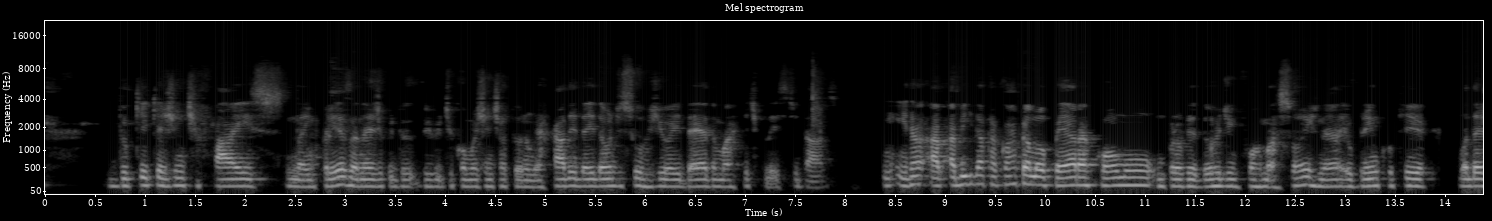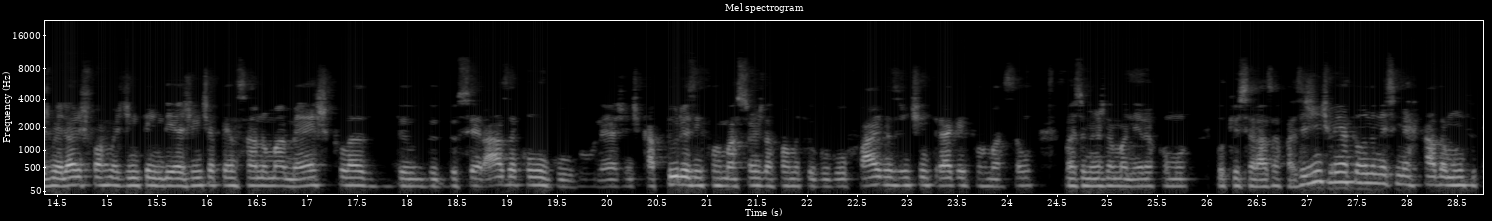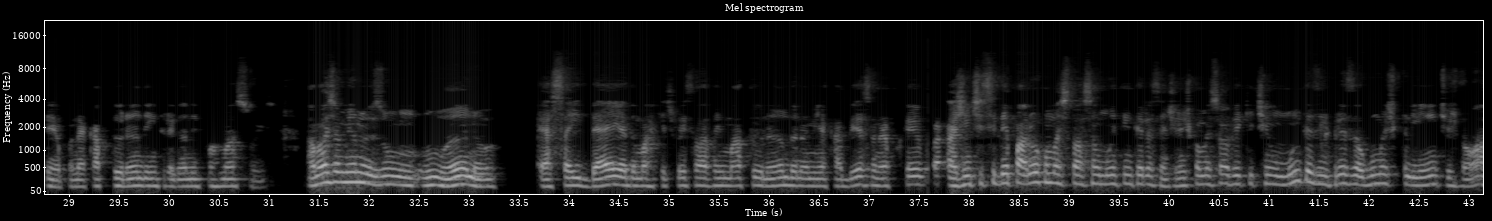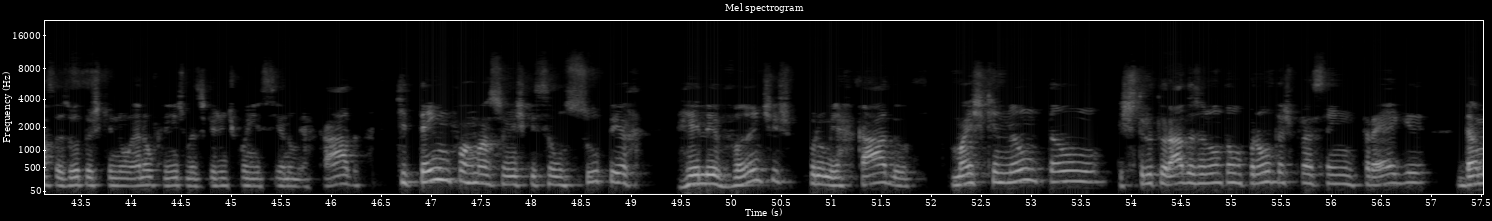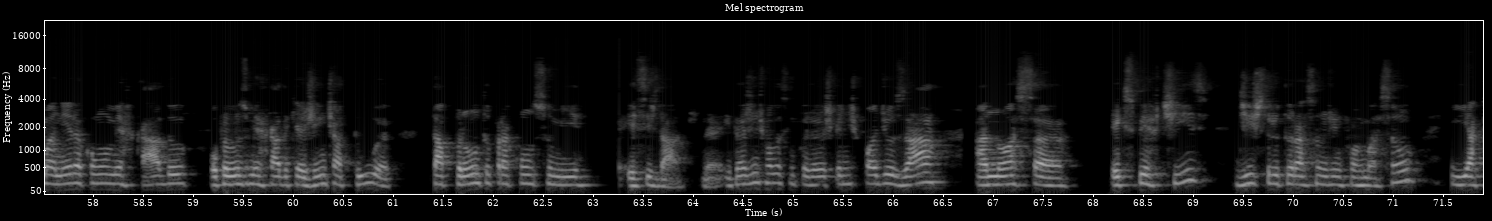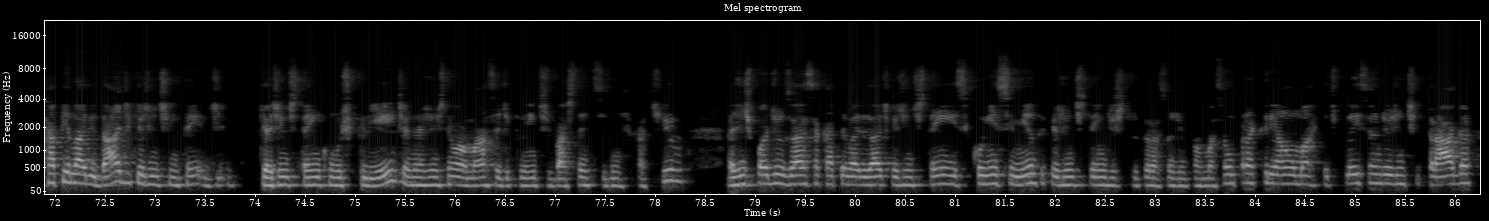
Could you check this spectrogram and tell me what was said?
do que, que a gente faz na empresa, né, de, de, de, como a gente atua no mercado e daí de onde surgiu a ideia do marketplace de dados. Então, a, a Big Data Corp ela opera como um provedor de informações, né? Eu brinco que uma das melhores formas de entender a gente é pensar numa mescla do, do, do, Serasa com o Google. Né? A gente captura as informações da forma que o Google faz, mas a gente entrega a informação mais ou menos da maneira como o que o Serasa faz. A gente vem atuando nesse mercado há muito tempo, né? capturando e entregando informações. Há mais ou menos um, um ano, essa ideia do marketplace ela vem maturando na minha cabeça, né? Porque a gente se deparou com uma situação muito interessante. A gente começou a ver que tinham muitas empresas, algumas clientes nossas, outras que não eram clientes, mas que a gente conhecia no mercado, que têm informações que são super relevantes para o mercado, mas que não estão estruturadas ou não estão prontas para ser entregue da maneira como o mercado, ou pelo menos o mercado que a gente atua, está pronto para consumir esses dados. Né? Então a gente falou assim, pois acho que a gente pode usar a nossa expertise de estruturação de informação e a capilaridade que a gente entende, que a gente tem com os clientes, né? a gente tem uma massa de clientes bastante significativa, a gente pode usar essa capilaridade que a gente tem, esse conhecimento que a gente tem de estruturação de informação para criar um marketplace onde a gente traga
